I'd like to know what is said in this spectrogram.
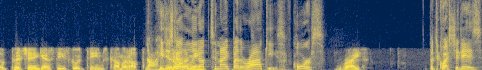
Uh, pitching against these good teams coming up. No, he You just know got what I lit mean? up tonight by the Rockies, of course. Right. But the question is,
